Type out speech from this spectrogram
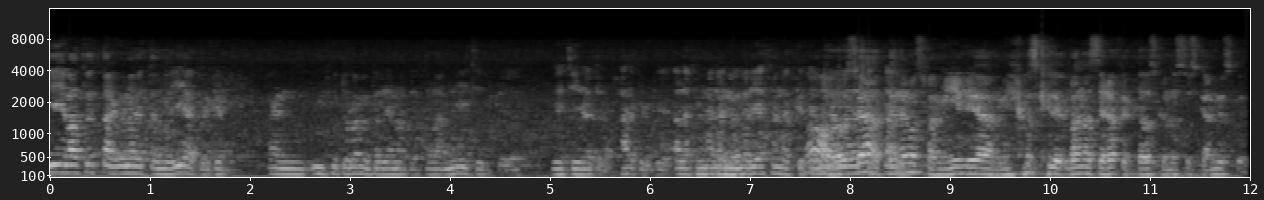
sí va a asustar alguna vez medidas, porque en un futuro me podrían atestar a mí si es que decidiera trabajar, porque a la final las Bueno. minorías son las que No, terminan o sea, tenemos familia, amigos que les van a ser afectados con estos cambios que...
